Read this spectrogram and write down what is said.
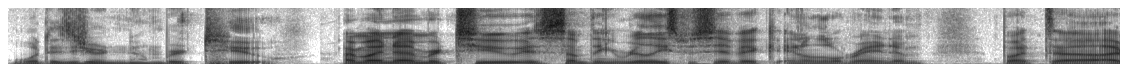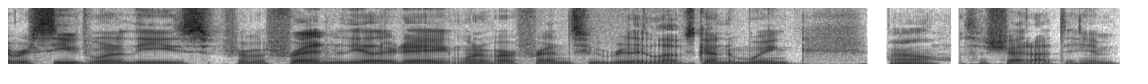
what is your number two? My number two is something really specific and a little random, but uh, I received one of these from a friend the other day, one of our friends who really loves Gundam Wing. Wow. So shout out to him.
